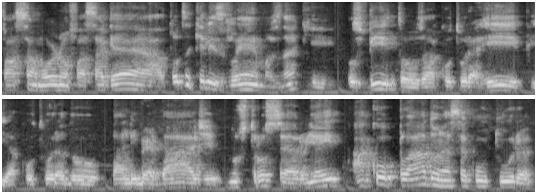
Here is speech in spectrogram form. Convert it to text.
faça amor, não faça guerra, todos aqueles lemas, né, que os Beatles, a cultura hippie, a cultura do, da liberdade nos trouxeram. E aí, acoplado nessa cultura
